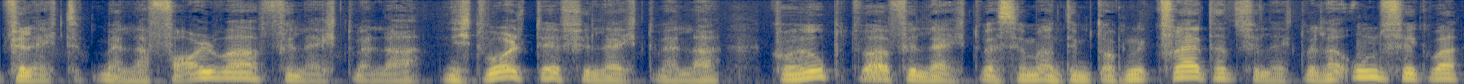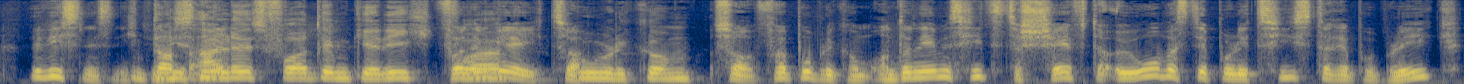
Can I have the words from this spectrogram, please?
Vielleicht, weil er faul war, vielleicht, weil er nicht wollte, vielleicht, weil er korrupt war, vielleicht, weil es ihm an dem Tag nicht gefreut hat, vielleicht, weil er unfähig war. Wir wissen es nicht. Und das alles vor dem Gericht, vor, vor dem Gericht. So. Publikum. So, vor Publikum. Und daneben sitzt der Chef, der oberste Polizist der Republik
